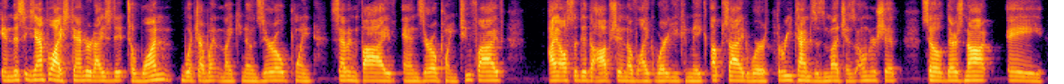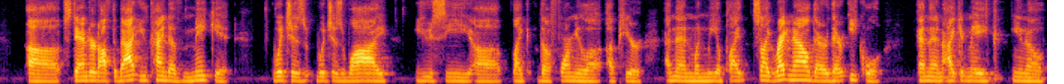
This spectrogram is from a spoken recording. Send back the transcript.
in this example i standardized it to one which i went like you know 0.75 and 0.25 i also did the option of like where you can make upside worth three times as much as ownership. So there's not a uh, standard off the bat. You kind of make it, which is which is why you see uh, like the formula up here. And then when we apply, so like right now they're they're equal, and then I could make you know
